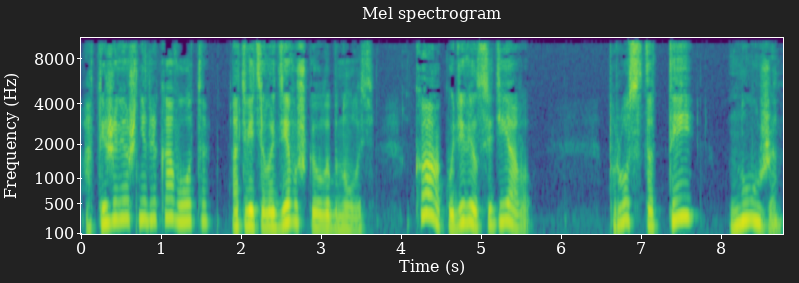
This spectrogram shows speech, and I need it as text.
«А ты живешь не для кого-то», — ответила девушка и улыбнулась. «Как?» — удивился дьявол. «Просто ты нужен».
